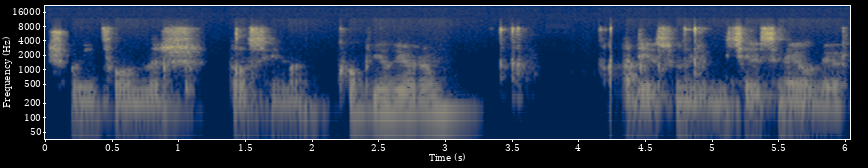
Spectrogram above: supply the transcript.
Show folder dosyamı kopyalıyorum. AD sunucumun içerisine yolluyorum.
